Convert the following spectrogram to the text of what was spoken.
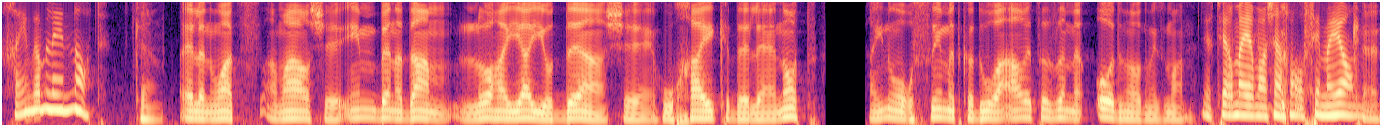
חיים גם ליהנות. כן. אלן וואטס אמר שאם בן אדם לא היה יודע שהוא חי כדי ליהנות, היינו הורסים את כדור הארץ הזה מאוד מאוד מזמן. יותר מהר ממה שאנחנו הורסים היום. כן.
